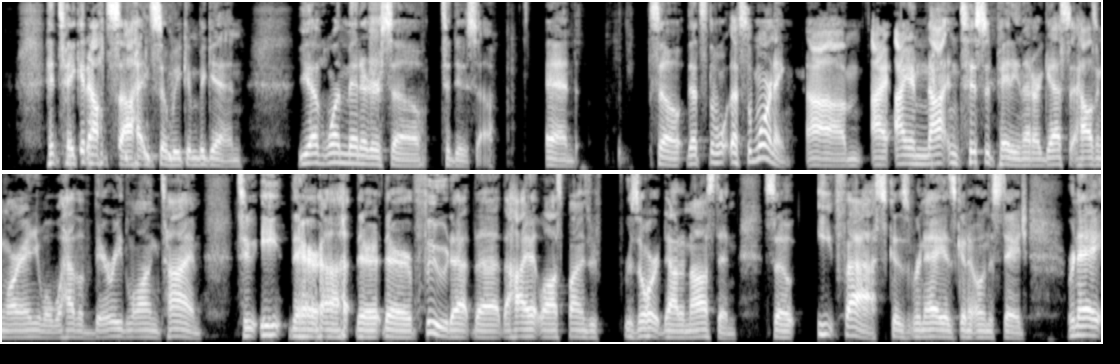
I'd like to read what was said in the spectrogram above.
and take it outside so we can begin. You have one minute or so to do so. And so that's the that's the warning. Um, I, I am not anticipating that our guests at HousingWire Annual will have a very long time to eat their uh, their their food at the the Hyatt Lost Pines Resort down in Austin. So eat fast because René is going to own the stage. René,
